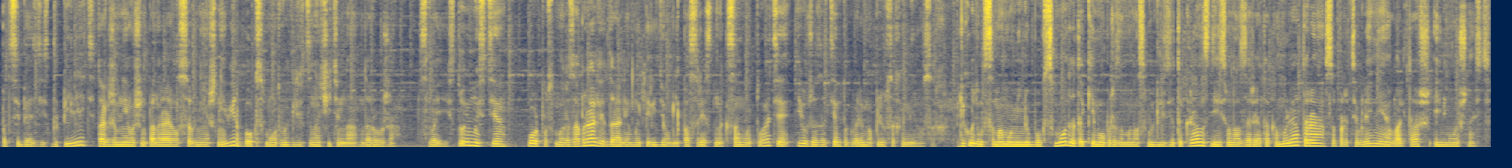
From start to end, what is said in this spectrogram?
под себя здесь допилить. Также мне очень понравился внешний вид, бокс-мод выглядит значительно дороже своей стоимости. Корпус мы разобрали, далее мы перейдем непосредственно к самой плате и уже затем поговорим о плюсах и минусах. Переходим к самому меню бокс мода. Таким образом у нас выглядит экран. Здесь у нас заряд аккумулятора, сопротивление, вольтаж и мощность.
